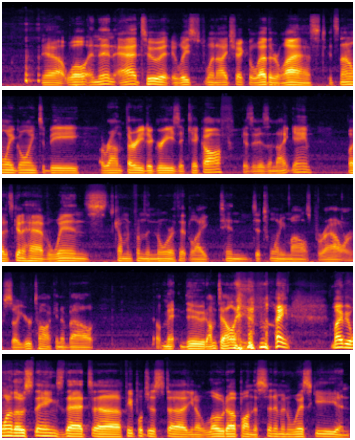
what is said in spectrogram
yeah, well, and then add to it, at least when I checked the weather last, it's not only going to be around 30 degrees at kickoff because it is a night game, but it's going to have winds coming from the north at like 10 to 20 miles per hour. So you're talking about, dude, I'm telling you, might might be one of those things that uh, people just uh, you know load up on the cinnamon whiskey and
